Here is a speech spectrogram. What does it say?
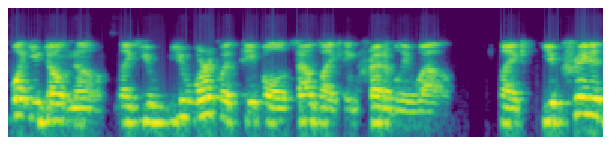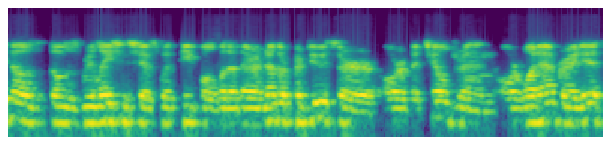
what you don't know. Like you, you work with people, it sounds like incredibly well. Like you created those, those relationships with people, whether they're another producer or the children or whatever it is.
